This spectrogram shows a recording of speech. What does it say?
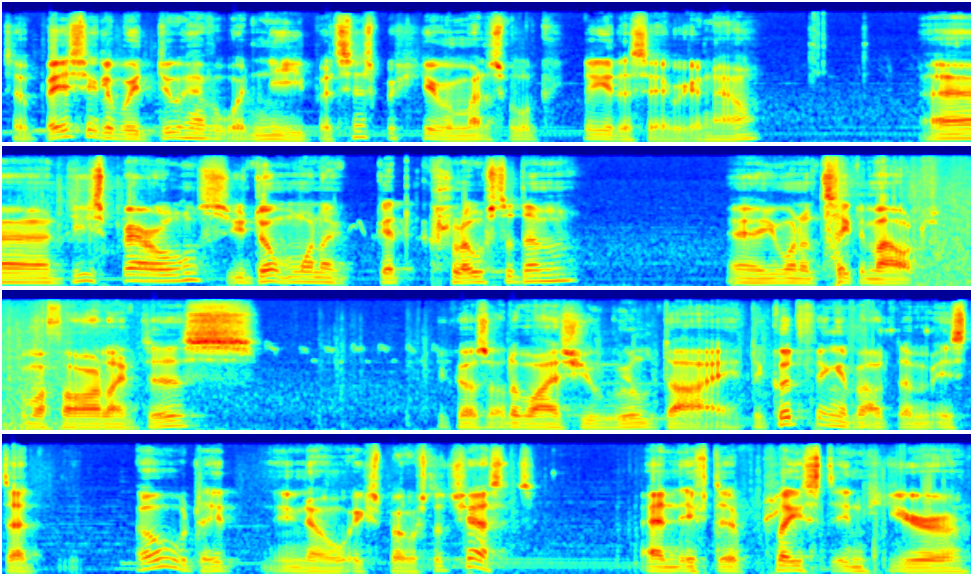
So basically we do have what we need, but since we're here, we might as well clear this area now. Uh, these barrels, you don't want to get close to them. Uh, you want to take them out from afar like this, because otherwise you will die. The good thing about them is that, oh, they, you know, expose the chest. And if they're placed in here,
